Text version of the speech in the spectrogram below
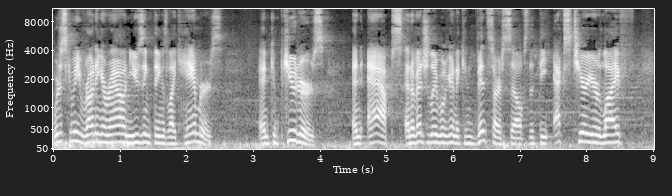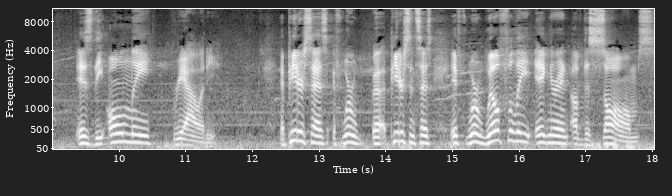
we're just going to be running around using things like hammers and computers and apps and eventually we're going to convince ourselves that the exterior life is the only reality. And Peter says, if we're, uh, Peterson says, if we're willfully ignorant of the Psalms,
